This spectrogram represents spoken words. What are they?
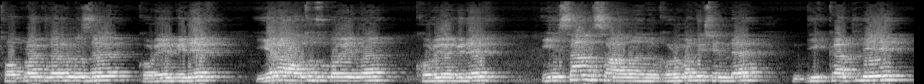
topraklarımızı koruyabilir, yeraltı sularını koruyabilir, insan sağlığını korumak için de dikkatli,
